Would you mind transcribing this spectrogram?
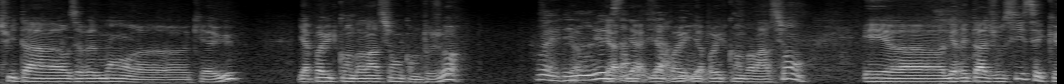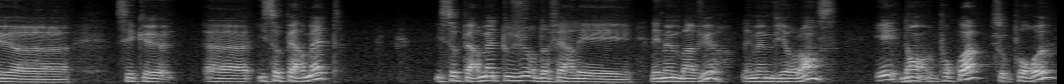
Suite à- aux événements euh, qu'il y a eu, il n'y a pas eu de condamnation comme toujours. Ouais, des Il n'y non-lieux, a, ça il y a- y pas eu- il y a mais- pas eu de condamnation. Et euh, l'héritage aussi, c'est que, c'est que euh, ils se permettent, ils se permettent toujours de faire les, les mêmes bavures, les mêmes violences. Et dans, pourquoi? Pour eux,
